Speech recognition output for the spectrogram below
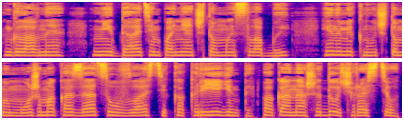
Главное, не дать им понять, что мы слабы, и намекнуть, что мы можем оказаться у власти как регенты, пока наша дочь растет,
